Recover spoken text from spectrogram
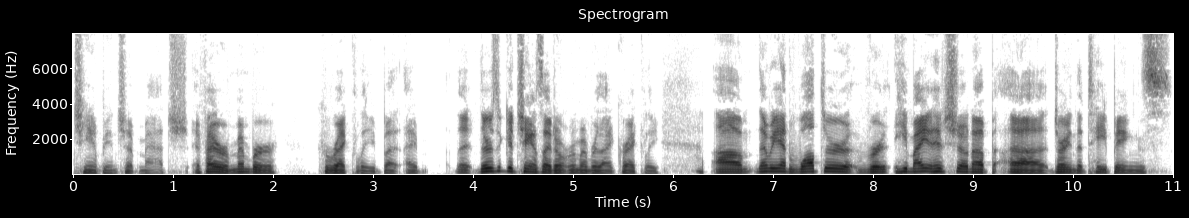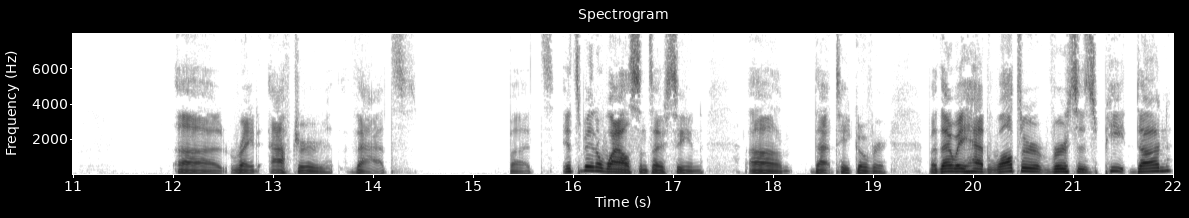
championship match, if I remember correctly. But I there's a good chance I don't remember that correctly. Um, then we had Walter. Ver- he might have shown up uh, during the tapings uh, right after that but it's been a while since I've seen um, that takeover. But then we had Walter versus Pete Dunne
